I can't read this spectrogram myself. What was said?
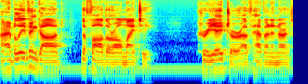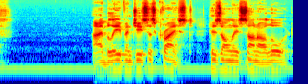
I believe in God, the Father Almighty, creator of heaven and earth. I believe in Jesus Christ, his only Son, our Lord.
